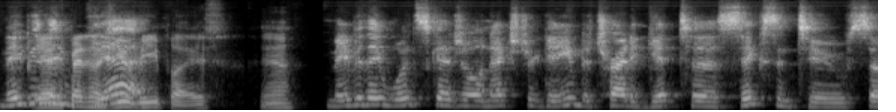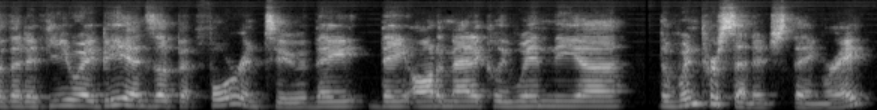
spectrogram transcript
Maybe Yeah, they depends on yeah, who UB plays. Yeah. maybe they would schedule an extra game to try to get to six and two, so that if UAB ends up at four and two, they they automatically win the uh the win percentage thing, right?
